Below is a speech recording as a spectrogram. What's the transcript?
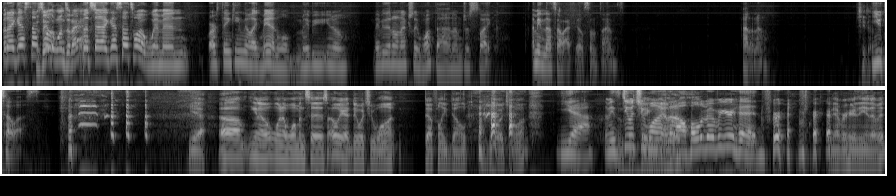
But I guess that's they're what, the ones that But ask. the, I guess that's what women are thinking. They're like, man, well, maybe you know, maybe they don't actually want that. And I'm just like, I mean, that's how I feel sometimes. I don't know. She does. You tell us. Yeah. Um, you know, when a woman says, "Oh yeah, do what you want," definitely don't do what you want. Yeah, that means do what you want, and then. I'll hold it over your head forever. Never hear the end of it.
